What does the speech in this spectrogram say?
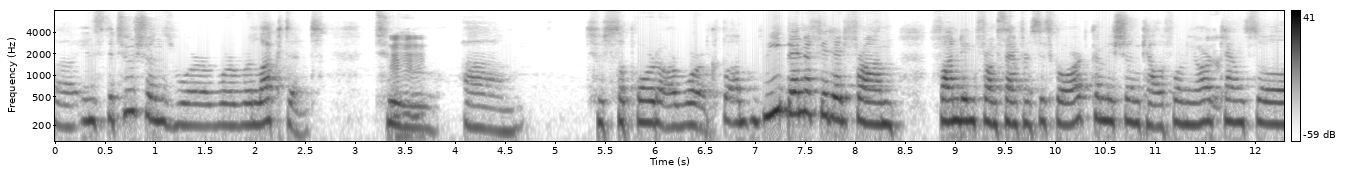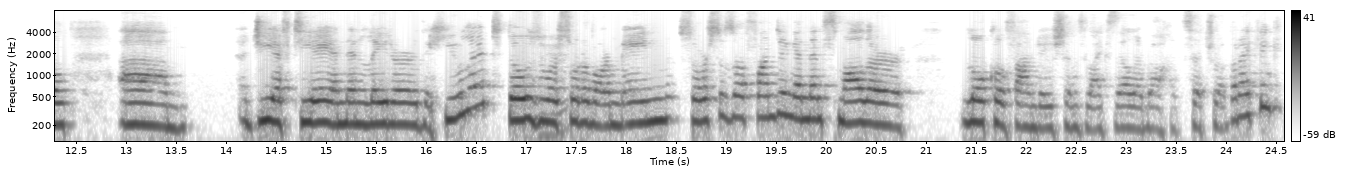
uh, institutions were were reluctant to um, to support our work. But um, we benefited from funding from San Francisco Art Commission, California Art. Council. Um, GFTA and then later the Hewlett. Those were sort of our main sources of funding, and then smaller local foundations like Zellerbach, etc. But I think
